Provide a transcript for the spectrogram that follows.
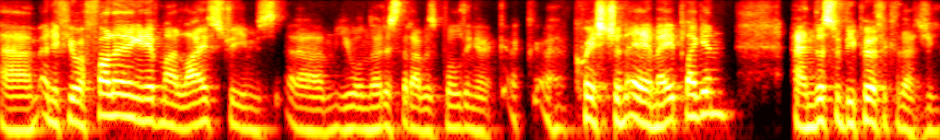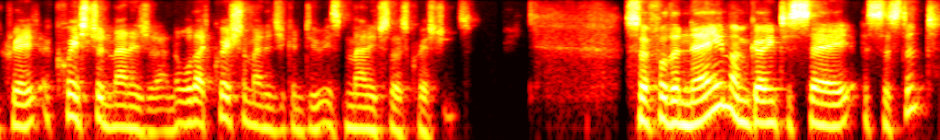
Um, and if you are following any of my live streams, um, you will notice that I was building a, a, a, question AMA plugin, and this would be perfect for that. You can create a question manager, and all that question manager can do is manage those questions. So for the name, I'm going to say assistant.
